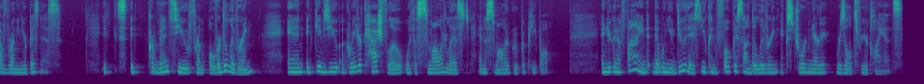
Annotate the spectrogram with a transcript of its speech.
of running your business. It, it prevents you from over delivering and it gives you a greater cash flow with a smaller list and a smaller group of people. And you're going to find that when you do this, you can focus on delivering extraordinary results for your clients,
